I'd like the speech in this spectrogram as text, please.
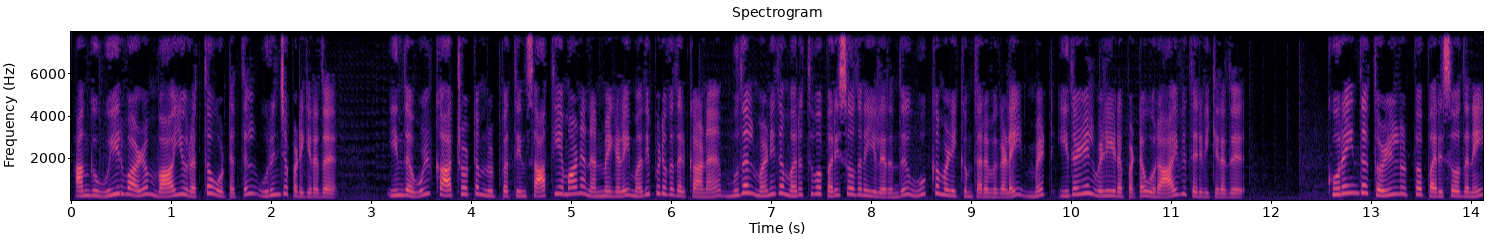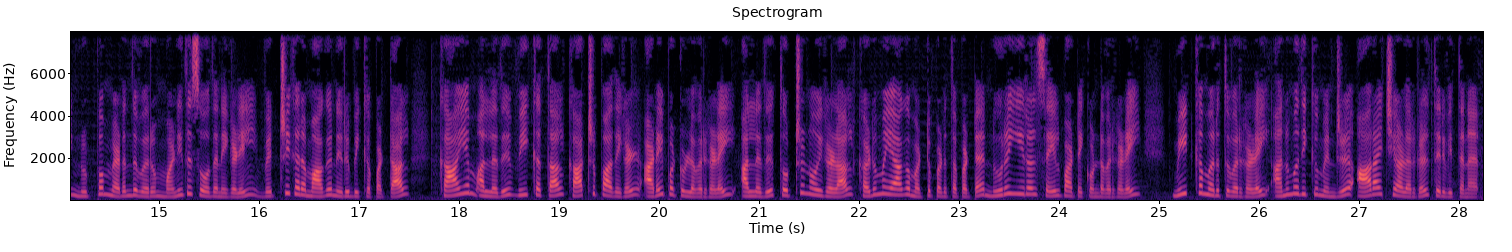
அங்கு உயிர் வாழும் வாயு இரத்த ஓட்டத்தில் உறிஞ்சப்படுகிறது. இந்த உள் காற்றோட்டம் நுட்பத்தின் சாத்தியமான நன்மைகளை மதிப்பிடுவதற்கான முதல் மனித மருத்துவ பரிசோதனையிலிருந்து ஊக்கமளிக்கும் தரவுகளை மெட் இதழில் வெளியிடப்பட்ட ஒரு ஆய்வு தெரிவிக்கிறது. குறைந்த தொழில்நுட்ப பரிசோதனை நுட்பம் நடந்து வரும் மனித சோதனைகளில் வெற்றிகரமாக நிரூபிக்கப்பட்டால் காயம் அல்லது வீக்கத்தால் காற்றுப்பாதைகள் அடைபட்டுள்ளவர்களை அல்லது தொற்று நோய்களால் கடுமையாக மட்டுப்படுத்தப்பட்ட நுரையீரல் செயல்பாட்டை கொண்டவர்களை மீட்க மருத்துவர்களை அனுமதிக்கும் என்று ஆராய்ச்சியாளர்கள் தெரிவித்தனர்.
